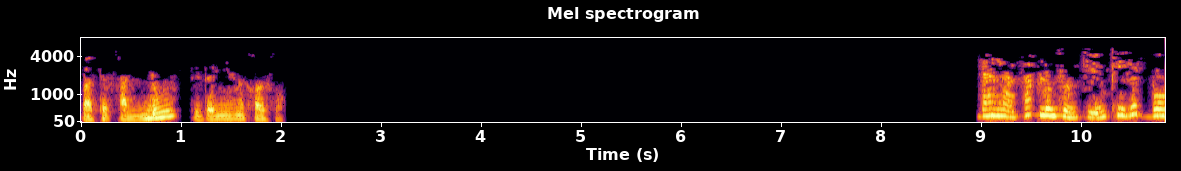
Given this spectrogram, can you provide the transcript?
và thực hành đúng thì tự nhiên nó khôi phục. Đang làm pháp luân thường chuyển khi hết vô,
